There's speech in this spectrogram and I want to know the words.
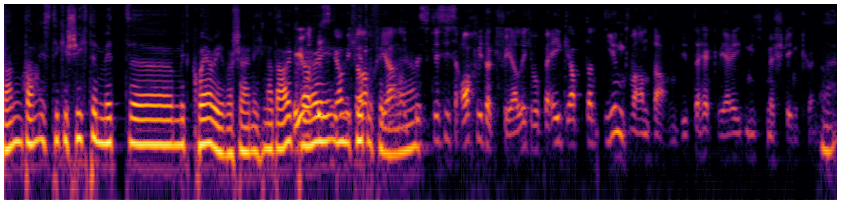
dann, dann ist die Geschichte mit, äh, mit Query wahrscheinlich. Nadal, Query ja, im Viertelfinale. Auch, ja, ja. Das, das, ist auch wieder gefährlich, wobei ich glaube, dann irgendwann dann wird der Herr Query nicht mehr stehen können.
